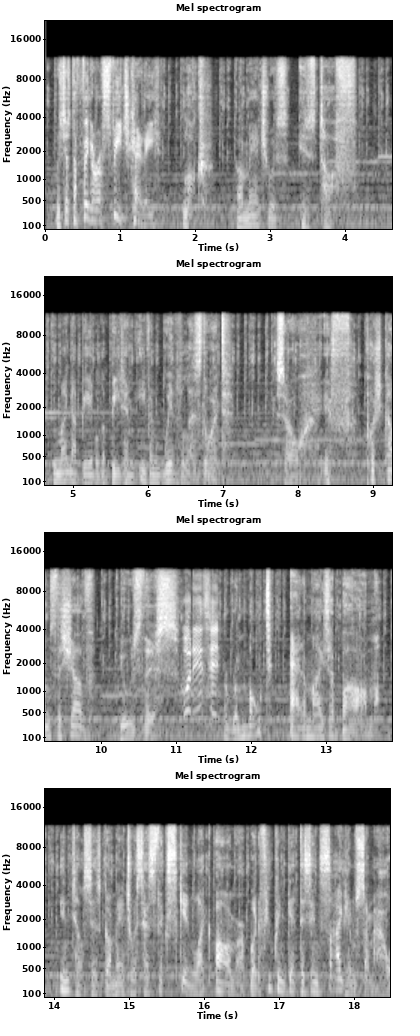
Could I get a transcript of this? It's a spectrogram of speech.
it was just a figure of speech, Kenny. Look, Garmantuous is tough. We might not be able to beat him even with Lezduit. So, if push comes to shove, use this. What is it? A remote atomizer bomb. Intel says Garmantuous has thick skin like armor, but if you can get this inside him somehow,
